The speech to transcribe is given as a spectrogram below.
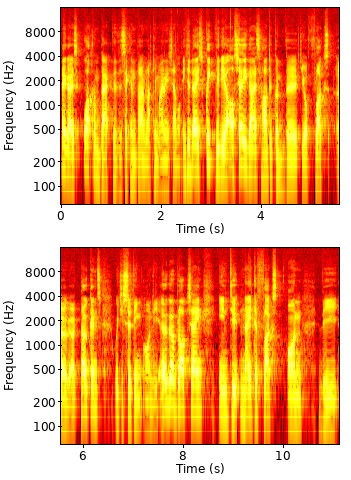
Hey guys, welcome back to the second time Lucky Mining channel. In today's quick video, I'll show you guys how to convert your Flux Ergo tokens, which is sitting on the Ergo blockchain, into native Flux on the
